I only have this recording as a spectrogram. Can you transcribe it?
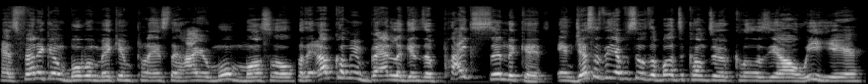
has Fennec and Boba making plans to hire more muscle for the upcoming battle against the Pike Syndicate. And just as the episode's about to come to a close, y'all, we hear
